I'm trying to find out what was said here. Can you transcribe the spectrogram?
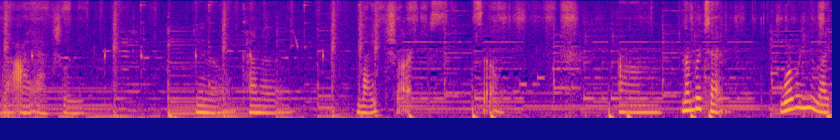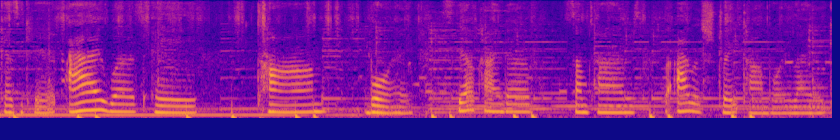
that I actually, you know, kind of like sharks. So, um, number 10. What were you like as a kid? I was a tomboy, still kind of sometimes, but I was straight tomboy. Like,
